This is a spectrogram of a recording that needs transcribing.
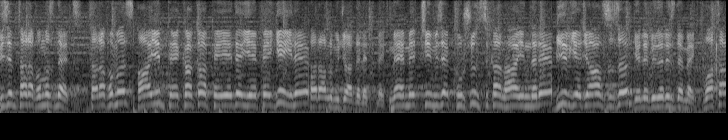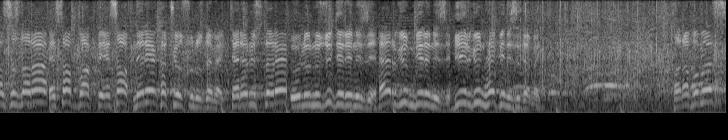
Bizim tarafımız net. Tarafımız hain PKK, PYD, YPG ile kararlı mücadele etmek. Mehmetçiğimize kurşun sıkan hainlere bir gece ansızın gelebiliriz demek. Vatansızlara hesap vakti hesap. Nereye kaçıyorsunuz demek. Teröristlere ölünüzü dirinizi, her gün birinizi, bir gün hepinizi demek. Tarafımız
